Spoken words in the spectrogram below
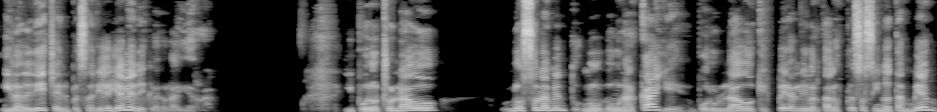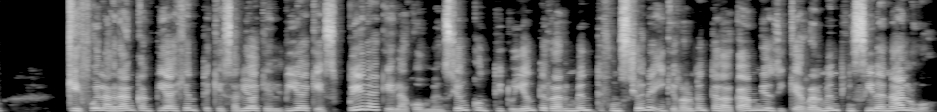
y la derecha y el empresariado ya le declaró la guerra. Y por otro lado, no solamente una calle, por un lado, que espera libertad a los presos, sino también que fue la gran cantidad de gente que salió aquel día que espera que la convención constituyente realmente funcione y que realmente haga cambios y que realmente incida en algo.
